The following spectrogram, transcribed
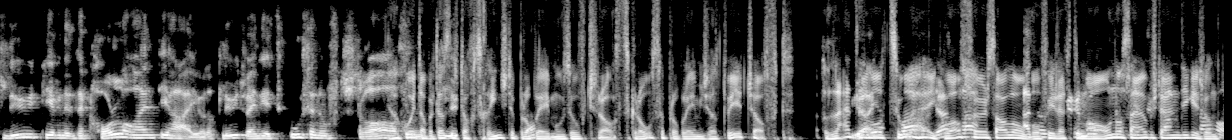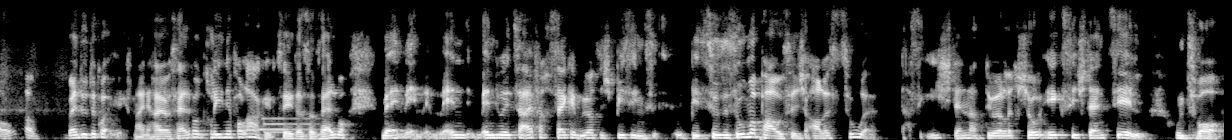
die Leute irgendeinen Koller haben die oder die Leute wollen jetzt raus auf die Straße. Ja gut, aber das ist doch das kleinste Problem, raus auf die Straße. Das grosse Problem ist ja die Wirtschaft. Läden, ja, ja, die zu haben, ja, Coiffeursalon, also, wo vielleicht der Mann auch noch selbstständig ist. Und wenn du, ich meine, ich habe ja selber einen kleinen Verlag, ich sehe das ja selber. Wenn, wenn, wenn, du jetzt einfach sagen würdest, bis, ins, bis zu der Sommerpause ist alles zu, das ist dann natürlich schon existenziell. Und zwar,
